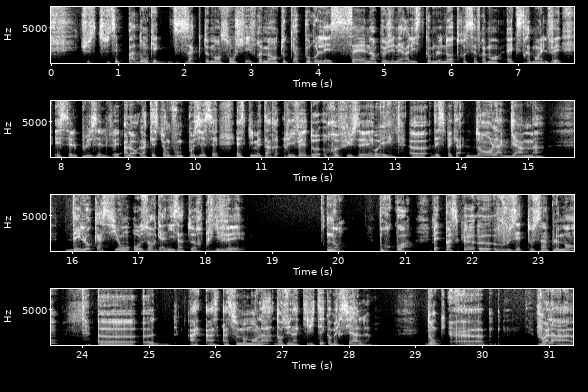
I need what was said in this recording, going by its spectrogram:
Je ne sais pas donc exactement son chiffre, mais en tout cas pour les scènes un peu généralistes comme le nôtre, c'est vraiment extrêmement élevé et c'est le plus élevé. Alors la question que vous me posiez, c'est est-ce qu'il m'est arrivé de refuser Oui. des spectacles? Dans la gamme des locations aux organisateurs privés? Non. Pourquoi? Parce que euh, vous êtes tout simplement euh, euh, à, ce moment-là dans une activité commerciale. Donc euh, voilà,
